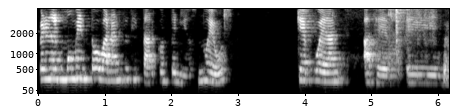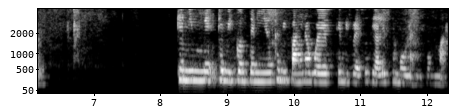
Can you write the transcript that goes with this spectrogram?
pero en algún momento van a necesitar contenidos nuevos que puedan hacer eh, que, mi, que mi contenido, que mi página web, que mis redes sociales se movilicen más.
